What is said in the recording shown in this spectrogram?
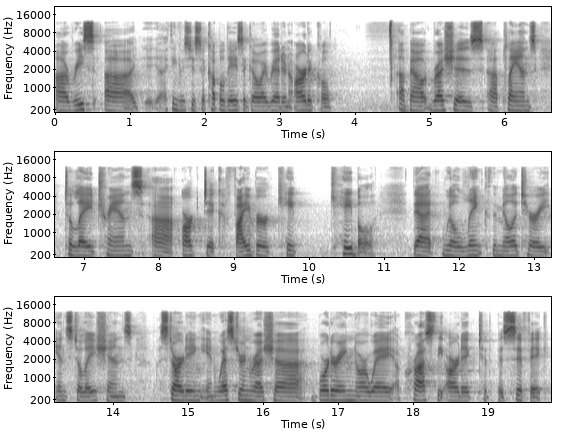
Uh, uh, I think it was just a couple days ago, I read an article about Russia's uh, plans to lay trans-Arctic uh, fiber cable that will link the military installations starting in western Russia, bordering Norway, across the Arctic to the Pacific.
